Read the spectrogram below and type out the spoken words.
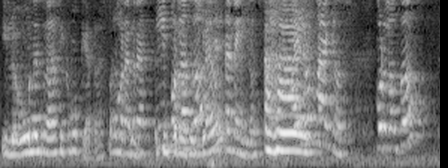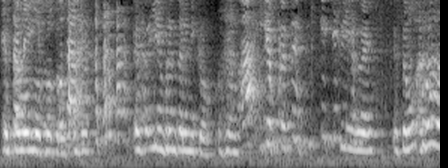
y luego una entrada así como que atrás para Por los- atrás. sí, Y por los las dos empleados. están ellos. Ajá. Hay dos baños. Por los dos están Estamos ellos. nosotros. O sea, ajá. Es ahí enfrente del micro. Ajá. ah, y enfrente de ti. Sí, güey. Estamos, ajá,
